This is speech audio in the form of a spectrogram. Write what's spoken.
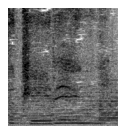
suffocating.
